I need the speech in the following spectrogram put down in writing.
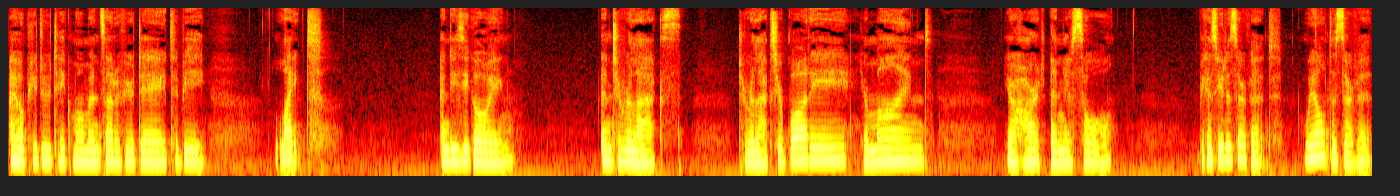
I hope you do take moments out of your day to be light and easygoing and to relax, to relax your body, your mind, your heart, and your soul because you deserve it. We all deserve it.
